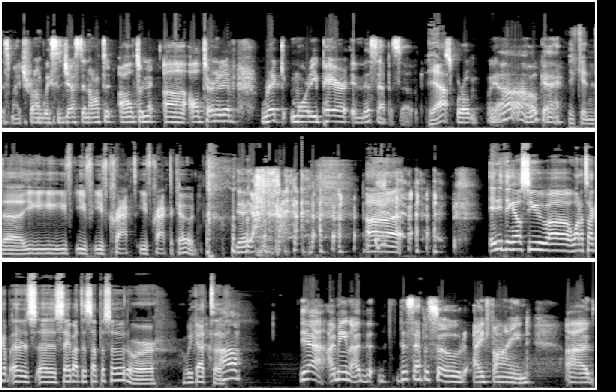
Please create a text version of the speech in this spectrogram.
This might strongly suggest an alter, alternate uh, alternative Rick Morty pair in this episode. Yeah, squirrel. Yeah, okay. You can uh, you, you've you've you've cracked you've cracked the code. yeah, yeah. uh, anything else you uh, want to talk about, uh, uh, say about this episode, or we got to? Um, yeah, I mean, uh, th- this episode I find uh,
